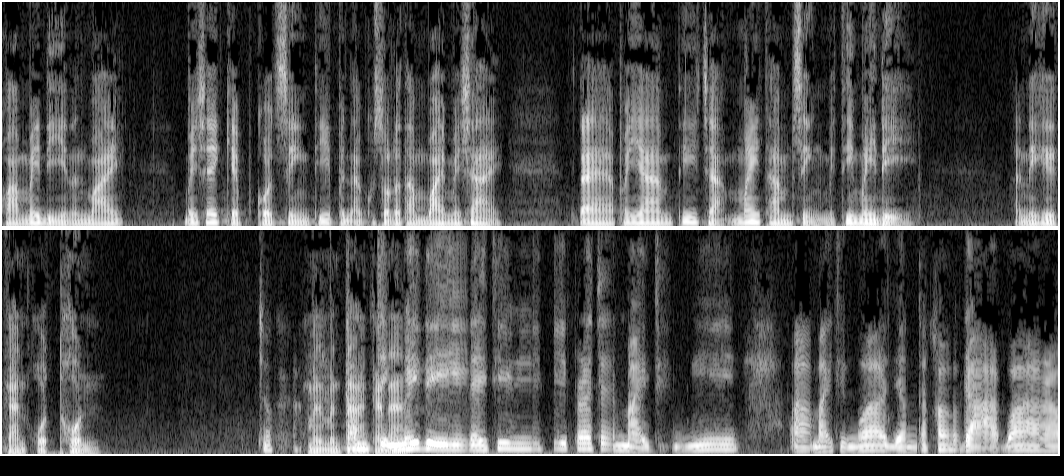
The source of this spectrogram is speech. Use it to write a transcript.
ความไม่ดีนั้นไว้ ไม่ใช่เก็บกดสิ่งที่เป็นอกุศลธรรมไว้ไม่ใช่ แต่พยายามที่จะไม่ทำสิ่งที่ไม่ดี อันนี้คือการอดทนมันมันต่างกันนะสิ่งไม่ดีในที่นี้ที่พระอาจารย์หมายถึงนี่หมายถึงว่าอย่างถ้าเขาด่าว่าเรา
